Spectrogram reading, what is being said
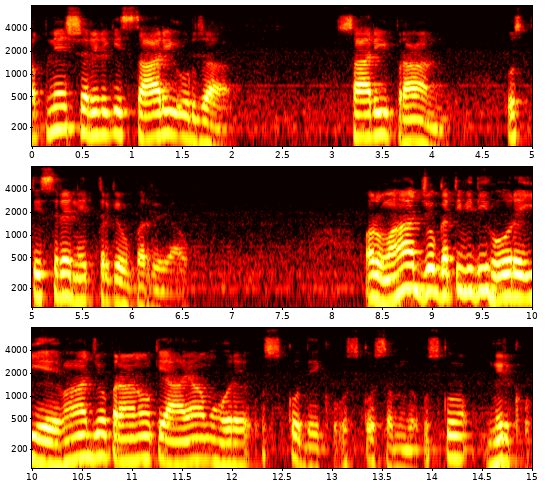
अपने शरीर की सारी ऊर्जा, सारी प्राण उस तीसरे नेत्र के ऊपर ले आओ। और वहाँ जो गतिविधि हो रही है, वहाँ जो प्राणों के आयाम हो रहे, उसको देखो, उसको समझो, उसको निरखो।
